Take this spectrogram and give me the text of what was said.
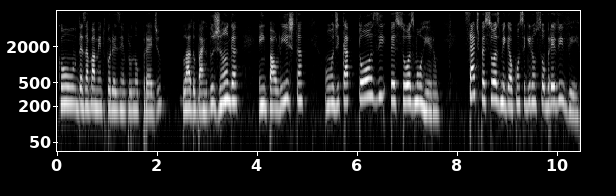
Com o desabamento, por exemplo, no prédio lá do bairro do Janga, em Paulista, onde 14 pessoas morreram. Sete pessoas, Miguel, conseguiram sobreviver.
